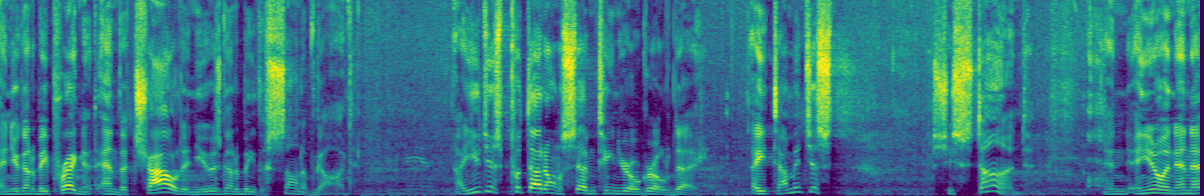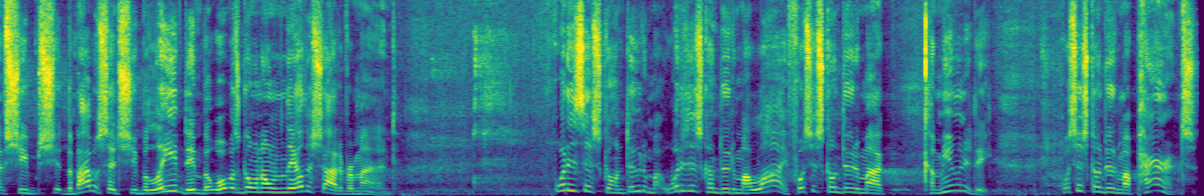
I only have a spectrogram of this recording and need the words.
And you're going to be pregnant, and the child in you is going to be the Son of God. Now, you just put that on a 17 year old girl today. Eight, I mean, just, she's stunned. And, and you know, and, and she, she, the Bible said she believed him, but what was going on on the other side of her mind? What is this going to do to my, what is this going to do to my life? What's this going to do to my community? What's this going to do to my parents?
